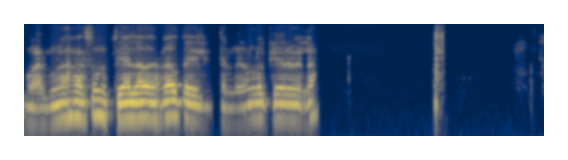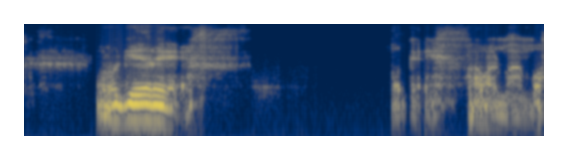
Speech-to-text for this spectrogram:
por alguna razón, estoy al lado del router y el internet no lo quiere, ¿verdad? No lo quiere. Ok, vamos al mambo.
